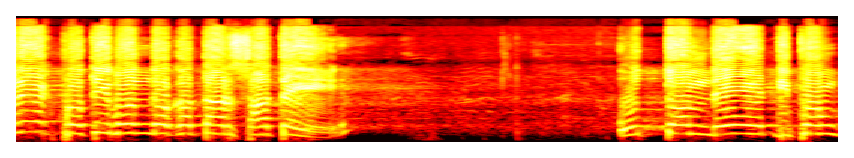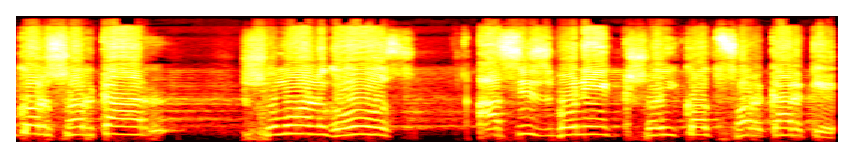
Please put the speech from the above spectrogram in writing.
অনেক প্রতিবন্ধকতার সাথে উত্তম দে দীপঙ্কর সরকার, সুমন ঘোষ, আশিস বণিক, সৈকত সরকারকে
